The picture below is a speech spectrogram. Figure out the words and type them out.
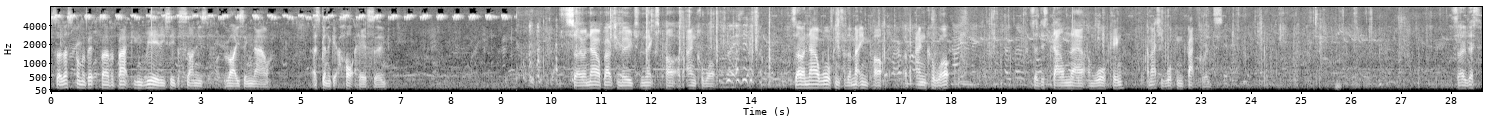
So that's from a bit further back. You can really see the sun is rising now. It's going to get hot here soon. So I'm now about to move to the next part of Angkor Wat. So I'm now walking to the main part of Angkor Wat. So just down there I'm walking. I'm actually walking backwards. So let's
